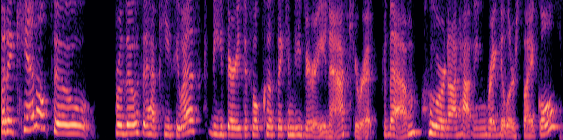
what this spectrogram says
But it can also for those that have pcos be very difficult because they can be very inaccurate for them who are not having regular cycles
